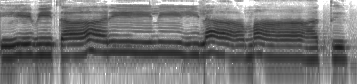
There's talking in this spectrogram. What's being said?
એવી તારી લીલા માત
